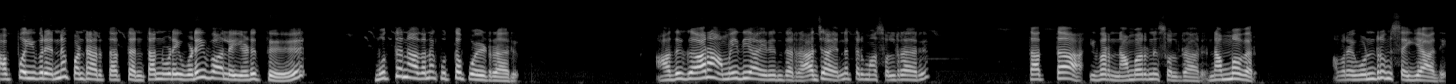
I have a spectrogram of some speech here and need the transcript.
அப்போ இவர் என்ன பண்ணுறாரு தத்தன்? தன்னுடைய உடைவாளை எடுத்து முத்தநாதனை குத்த போயிடுறாரு. அதுகாரம் அமைதியாக இருந்த ராஜா என்ன தெரியுமா சொல்கிறாரு தத்தா இவர் நமர்னு சொல்கிறாரு நம்மவர். அவரை ஒன்றும் செய்யாதே.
